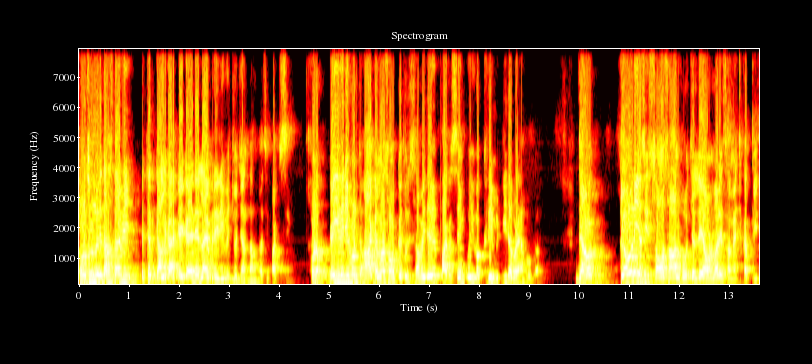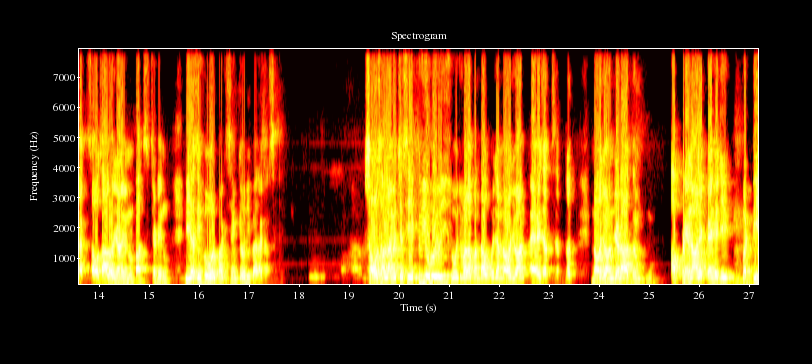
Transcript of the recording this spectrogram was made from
ਹੁਣ ਤੁਹਾਨੂੰ ਇਹ ਦੱਸਦਾ ਵੀ ਇੱਥੇ ਗੱਲ ਕਰਕੇ ਗਏ ਨੇ ਲਾਇਬ੍ਰੇਰੀ ਵਿੱਚੋਂ ਜਾਂਦਾ ਹੁੰਦਾ ਸੀ ਭਗਤ ਸਿੰਘ। ਹੁਣ ਕਈ ਵਾਰੀ ਹੁਣ ਆਹ ਗੱਲਾਂ ਸੁਣ ਕੇ ਤੁਸੀਂ ਸਮਝਦੇ ਹੋ ਭਗਤ ਸਿੰਘ ਕੋਈ ਵੱਖਰੀ ਮਿੱਟੀ ਦਾ ਬਣਿਆ ਹੋਊਗਾ। ਜਾਂ ਕਿਉਂ ਨਹੀਂ ਅਸੀਂ 100 ਸਾਲ ਹੋ ਚੱਲੇ ਆਉਣ ਵਾਲੇ ਸਮੇਂ 'ਚ 31 ਤੱਕ 100 ਸਾਲ ਹੋ ਜਾਣੇ ਉਹਨੂੰ ਫਾਂਸੀ ਚੜੇ ਨੂੰ, ਵੀ ਅਸੀਂ ਹੋਰ ਭਗਤ ਸਿੰਘ ਕਿਉਂ ਨਹੀਂ ਪੈਦਾ ਕਰ ਸਕੇ? 100 ਸਾਲਾਂ ਵਿੱਚ ਅਸੀਂ ਇੱਕ ਵੀ ਉਹੋ ਜਿਹੀ ਸੋਚ ਵਾਲਾ ਬੰਦਾ, ਉਹੋ ਜਿਹਾ ਨੌਜਵਾਨ, ਇਹੋ ਜਿਹਾ ਨੌਜਵਾਨ ਜਿਹੜਾ ਆਪਣੇ ਨਾਲ ਇੱਕ ਇਹੋ ਜਿਹੀ ਵੱਡੀ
